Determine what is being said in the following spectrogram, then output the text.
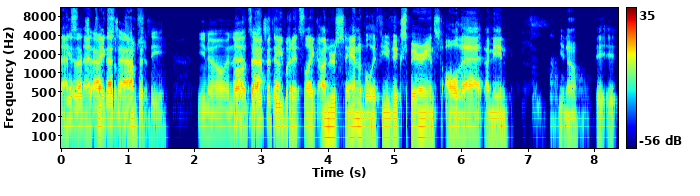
That's yeah, that's that takes that's some gumption. apathy, you know. And Well, that, it's that's apathy, def- but it's like understandable if you've experienced all that. I mean, you know, it. it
